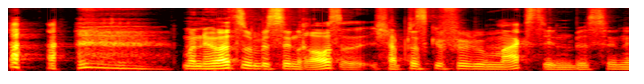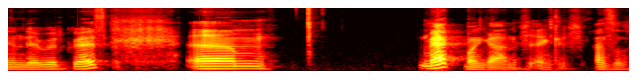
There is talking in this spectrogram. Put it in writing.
Man hört so ein bisschen raus. Ich habe das Gefühl, du magst ihn ein bisschen, den David Grace. Ähm, merkt man gar nicht eigentlich. Also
